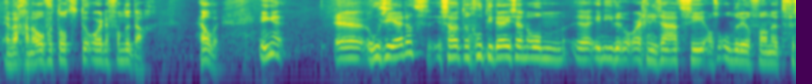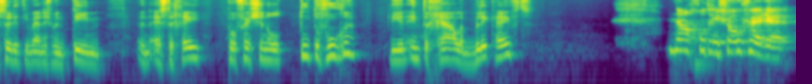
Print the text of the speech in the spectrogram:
en we gaan over tot de orde van de dag. Helder. Inge, uh, hoe zie jij dat? Zou het een goed idee zijn om uh, in iedere organisatie als onderdeel van het Facility Management Team een SDG-professional toe te voegen die een integrale blik heeft? Nou, goed, in zoverre.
